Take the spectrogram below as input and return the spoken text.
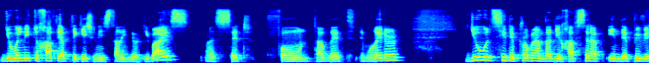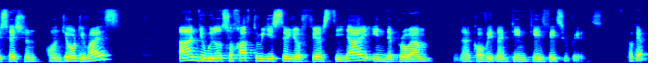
you will need to have the application installed in your device, as said, phone, tablet, emulator. You will see the program that you have set up in the previous session on your device. And you will also have to register your first TI in the program uh, COVID-19 case-based surveillance. Okay.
